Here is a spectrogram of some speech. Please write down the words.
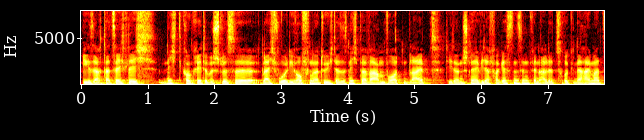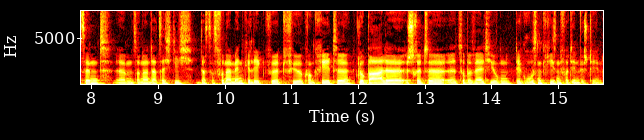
Wie gesagt, tatsächlich nicht konkrete Beschlüsse, gleichwohl die Hoffnung natürlich, dass es nicht bei warmen Worten bleibt, die dann schnell wieder vergessen sind, wenn alle zurück in der Heimat sind, ähm, sondern tatsächlich, dass das Fundament gelegt wird für konkrete globale Schritte äh, zur Bewältigung der großen Krisen, vor denen wir stehen.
